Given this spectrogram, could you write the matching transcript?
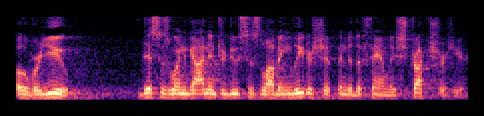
over you. This is when God introduces loving leadership into the family structure here.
